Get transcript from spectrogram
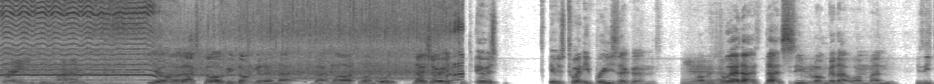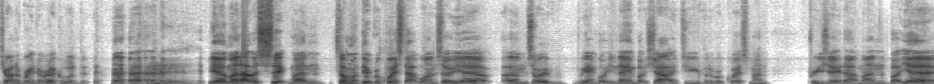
Crazy, man. Yo, that's got to be longer than that that last one. Or, no, sorry, it, it was it was 23 seconds. Yeah. I swear that that seemed longer. That one, man. Is he trying to break the record? yeah, man, that was sick, man. Someone did request that one, so yeah. Um, sorry we ain't got your name, but shout out to you for the request, man. Appreciate that, man. But yeah,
